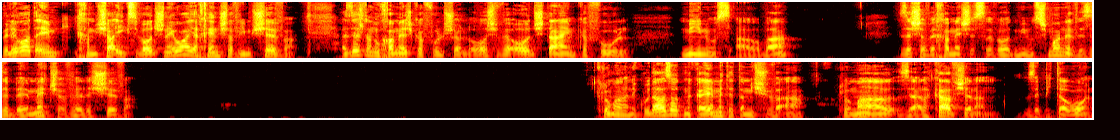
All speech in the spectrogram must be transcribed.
ולראות האם 5x ועוד 2y אכן שווים 7. אז יש לנו 5 כפול 3 ועוד 2 כפול מינוס 4, זה שווה 15 ועוד מינוס 8 וזה באמת שווה ל-7. כלומר, הנקודה הזאת מקיימת את המשוואה. כלומר, זה על הקו שלנו. זה פתרון.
